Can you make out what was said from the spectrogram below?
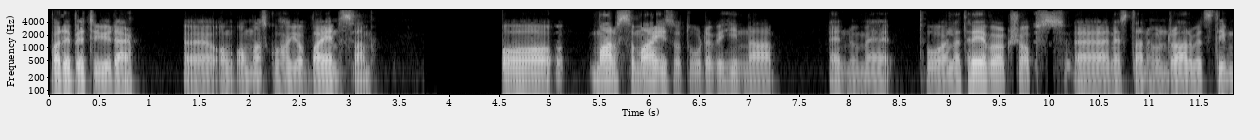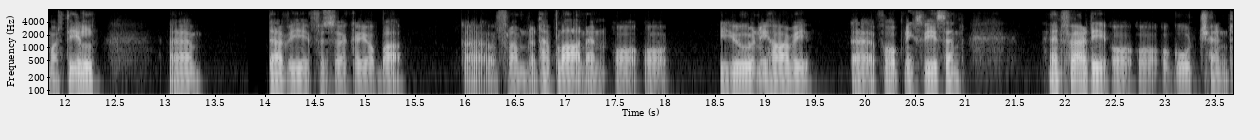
vad det betyder e, om, om man skulle ha jobbat ensam. Och mars och maj så tog vi hinna ännu med två eller tre workshops, eh, nästan 100 arbetstimmar till eh, där vi försöker jobba eh, fram den här planen och, och i juni har vi förhoppningsvis en, en färdig och, och, och godkänd,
